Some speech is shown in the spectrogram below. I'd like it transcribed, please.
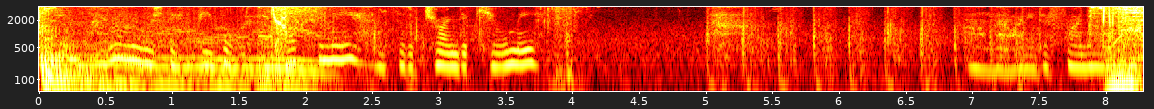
I wish these people would have talked to me instead of trying to kill me. Oh no, I need to find out.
